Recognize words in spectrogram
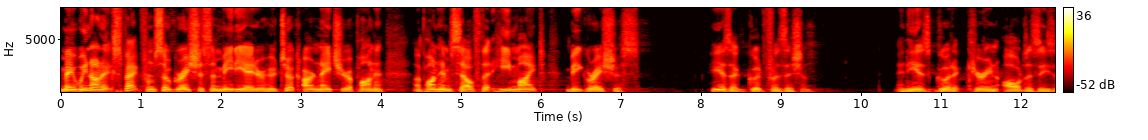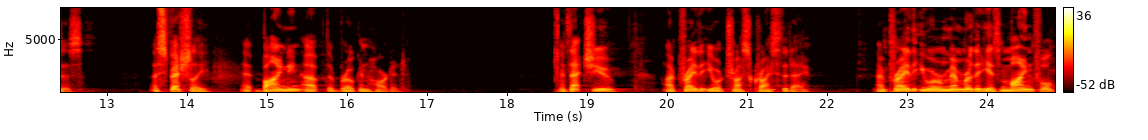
may we not expect from so gracious a mediator who took our nature upon, upon himself that he might be gracious? He is a good physician, and he is good at curing all diseases, especially at binding up the brokenhearted. If that's you, I pray that you will trust Christ today. I pray that you will remember that He is mindful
